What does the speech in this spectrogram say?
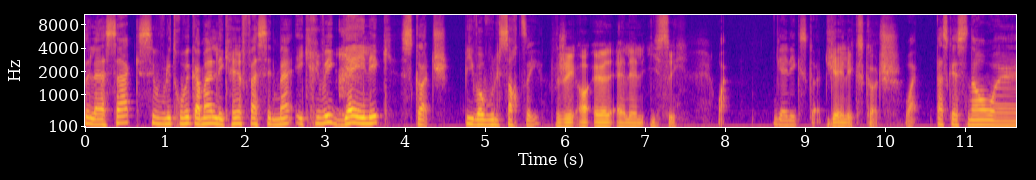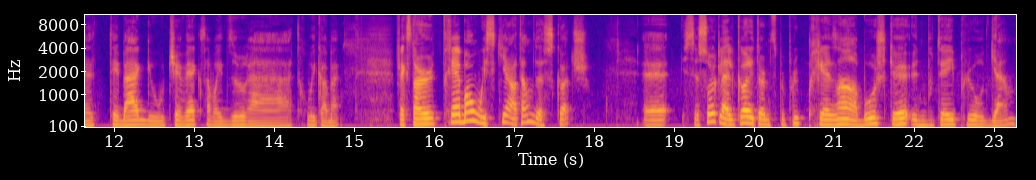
la sac, si vous voulez trouver comment l'écrire facilement, écrivez Gaelic Scotch, puis il va vous le sortir. G-A-L-L-L-I-C. Gaelic Scotch. Gaelic Scotch. Ouais. Parce que sinon, euh, T-Bag ou Chevek, ça va être dur à trouver comment. Fait que c'est un très bon whisky en termes de scotch. Euh, c'est sûr que l'alcool est un petit peu plus présent en bouche qu'une bouteille plus haut de gamme.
